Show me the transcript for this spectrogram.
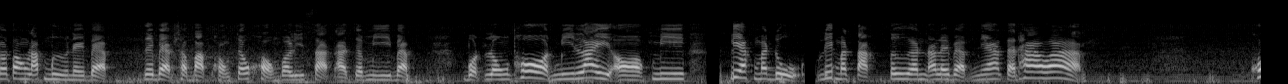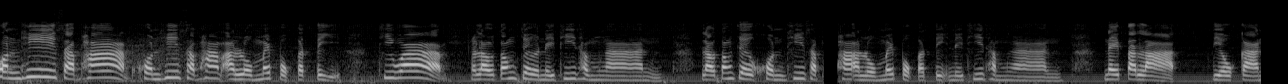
ก็ต้องรับมือในแบบในแบบฉบับของเจ้าของบริษัทอาจจะมีแบบบทลงโทษ มีไล่ออก มีเรียกมาดุ เรียกมาตักเตือนอะไรแบบเนี้ย แต่ถ้าว่า คนที่สภาพ คนที่สภาพอารมณ์ไม่ปกติ ที่ว่าเราต้องเจอในที่ทำงาน เราต้องเจอคนที่สภาพอารมณ์ไม่ปกติในที่ทำงาน ในตลาดเดียวกัน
